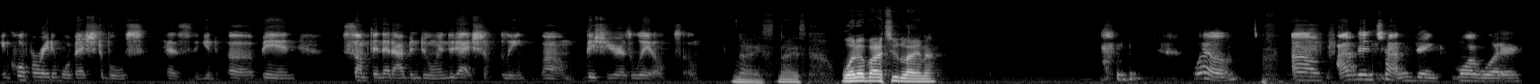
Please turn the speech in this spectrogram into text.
incorporating more vegetables has uh, been something that I've been doing actually um, this year as well. So nice, nice. What about you, Lena? well, um, I've been trying to drink more water,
